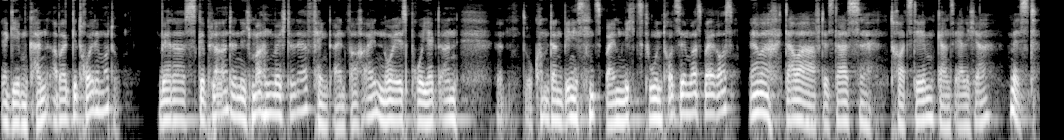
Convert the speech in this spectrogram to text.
ergeben kann, aber getreu dem Motto. Wer das Geplante nicht machen möchte, der fängt einfach ein neues Projekt an. So kommt dann wenigstens beim Nichtstun trotzdem was bei raus. Aber dauerhaft ist das äh, trotzdem ganz ehrlicher Mist.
